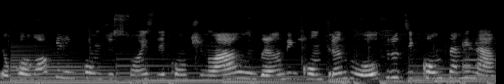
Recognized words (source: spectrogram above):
eu coloco ele em condições de continuar andando, encontrando outros e contaminar.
